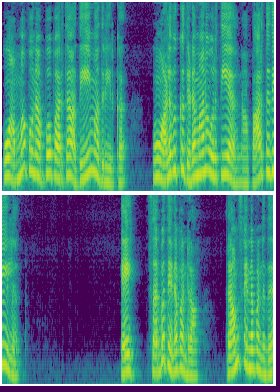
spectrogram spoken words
உன் அம்மா போன அப்போ பார்த்த அதே மாதிரி இருக்க. உன் அளவுக்கு திடமான ஒருத்திய நான் பார்த்ததே இல்லை. ஏய் சர்பத் என்ன பண்ணுறான் ரம்ஸ் என்ன பண்ணுது?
